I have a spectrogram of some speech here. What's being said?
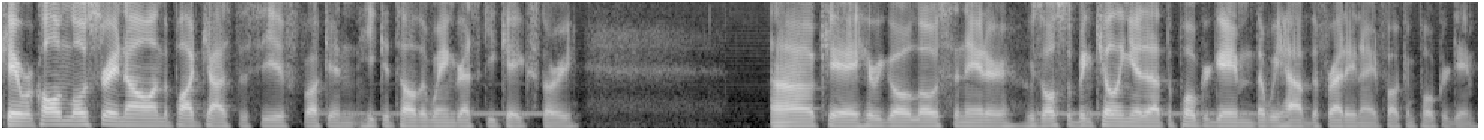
Okay, we're calling Los right now on the podcast to see if fucking he could tell the Wayne Gretzky cake story. Okay, here we go. Los Senator, who's also been killing it at the poker game that we have, the Friday night fucking poker game.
